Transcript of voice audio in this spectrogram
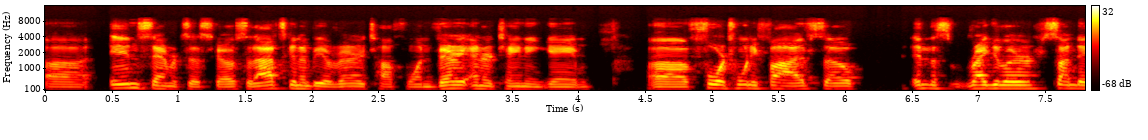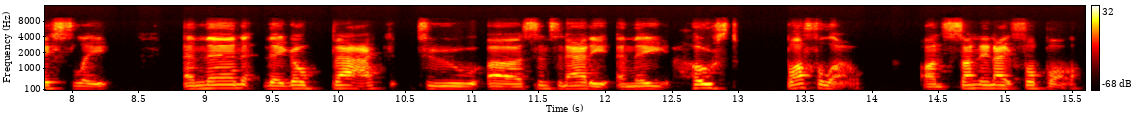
uh, in San Francisco, so that's going to be a very tough one, very entertaining game. Uh, 425, so in this regular Sunday slate, and then they go back to uh, Cincinnati and they host Buffalo on Sunday Night Football.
